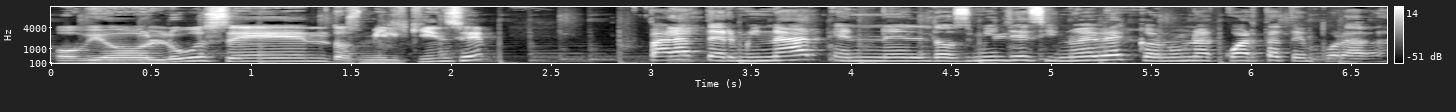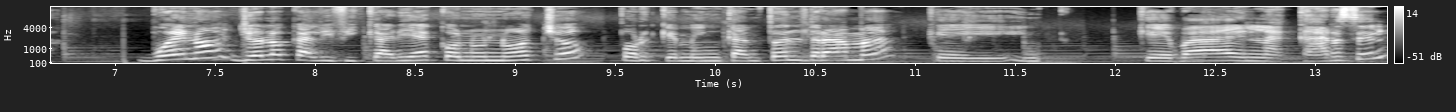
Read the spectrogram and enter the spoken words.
o vio luz en 2015. Para terminar en el 2019 con una cuarta temporada. Bueno, yo lo calificaría con un 8 porque me encantó el drama que, que va en la cárcel.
